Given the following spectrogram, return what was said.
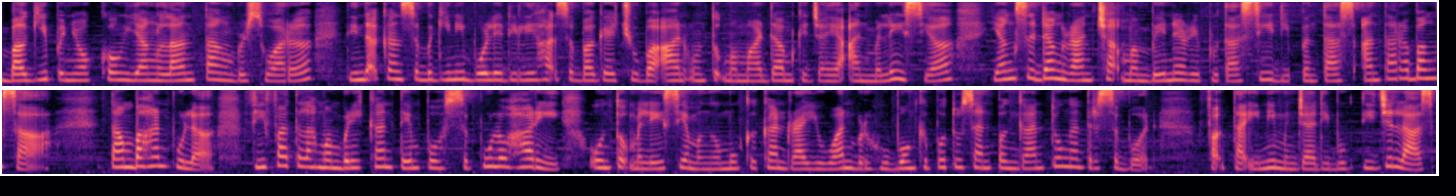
Bagi penyokong yang lantang bersuara, tindakan sebegini boleh dilihat sebagai cubaan untuk memadam kejayaan Malaysia yang sedang rancak membina reputasi di pentas antarabangsa. Tambahan pula, FIFA telah memberikan tempoh 10 hari untuk Malaysia mengemukakan rayuan berhubung keputusan penggantungan tersebut. Fakta ini menjadi bukti jelas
